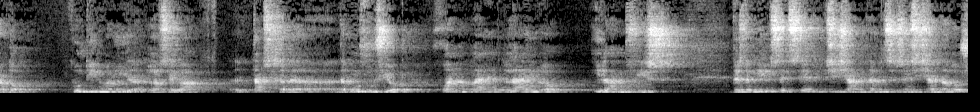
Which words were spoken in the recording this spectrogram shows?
perdó, continuaria la seva tasca de, de construcció Juan Lairo i l'Anfis. Des de 1760 a 1762,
